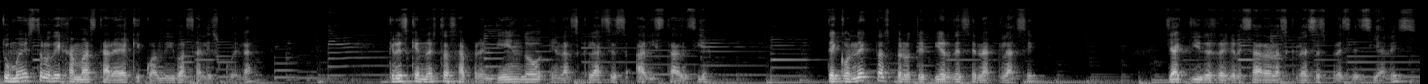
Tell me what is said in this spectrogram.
¿Tu maestro deja más tarea que cuando ibas a la escuela? ¿Crees que no estás aprendiendo en las clases a distancia? ¿Te conectas pero te pierdes en la clase? ¿Ya quieres regresar a las clases presenciales?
